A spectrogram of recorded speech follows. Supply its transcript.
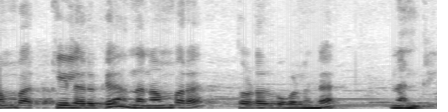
நம்பர் கீழே இருக்குது அந்த நம்பரை தொடர்பு கொள்ளுங்கள் நன்றி.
